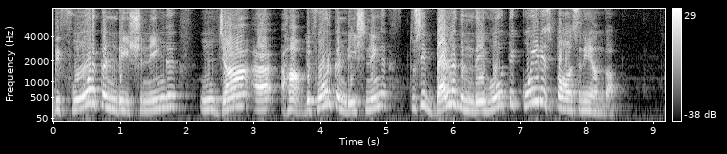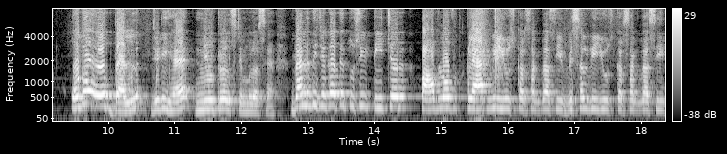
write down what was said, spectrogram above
ਬਿਫੋਰ ਕੰਡੀਸ਼ਨਿੰਗ ਜਾਂ ਹਾਂ ਬਿਫੋਰ ਕੰਡੀਸ਼ਨਿੰਗ ਤੁਸੀਂ ਬੈਲ ਦਿੰਦੇ ਹੋ ਤੇ ਕੋਈ ਰਿਸਪੌਂਸ ਨਹੀਂ ਆਂਦਾ ਉਦੋਂ ਉਹ ਬੈਲ ਜਿਹੜੀ ਹੈ ਨਿਊਟਰਲ ਸਟਿਮੂਲਸ ਹੈ। ਬੈਲ ਦੀ ਜਗ੍ਹਾ ਤੇ ਤੁਸੀਂ ਟੀਚਰ ਪਾਵਲੋਵ ਕਲੈਪ ਵੀ ਯੂਜ਼ ਕਰ ਸਕਦਾ ਸੀ, ਵਿਸਲ ਵੀ ਯੂਜ਼ ਕਰ ਸਕਦਾ ਸੀ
